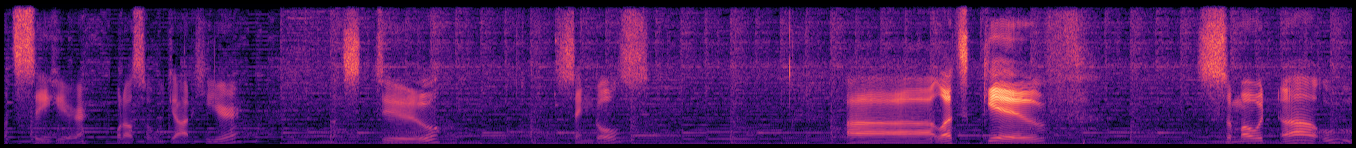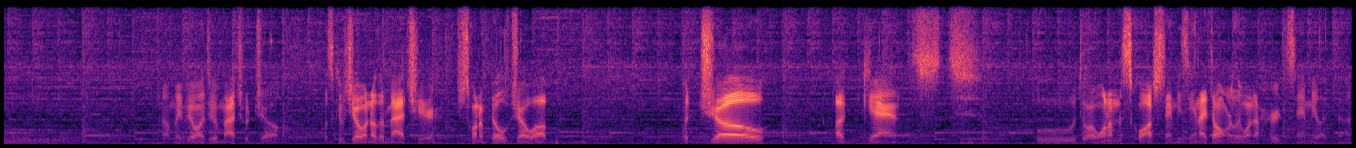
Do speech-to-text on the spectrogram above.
Let's see here. What else have we got here? Let's do singles. Uh, let's give Samoa. Uh, ooh. No, maybe I want to do a match with Joe. Let's give Joe another match here. Just want to build Joe up. Put Joe against. Ooh, do I want him to squash Sami Zayn? I don't really want to hurt Sami like that.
